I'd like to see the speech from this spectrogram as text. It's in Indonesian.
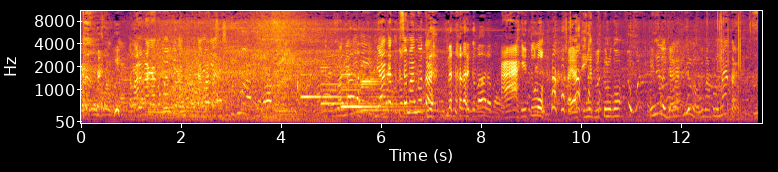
Kemarin agak kemarin kita minta batas di situ dua. Soalnya diangkat itu sama anggota. lari ke mana pak Ah itu loh, saya ingat betul kok. Ini loh jaraknya loh 50 meter.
